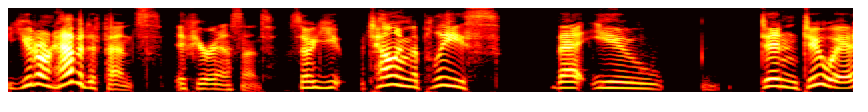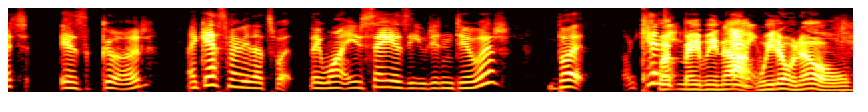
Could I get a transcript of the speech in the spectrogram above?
you don't have a defense if you're innocent. So you telling the police that you didn't do it is good. I guess maybe that's what they want you to say is that you didn't do it. But can But maybe not. we don't know.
